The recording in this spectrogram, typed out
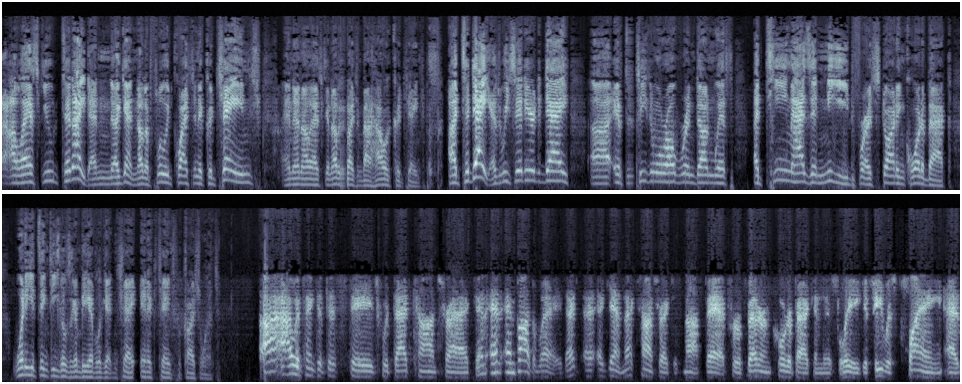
I'll ask you tonight. And again, another fluid question. It could change. And then I'll ask another question about how it could change. Uh, today, as we sit here today, uh, if the season were over and done with, a team has a need for a starting quarterback. What do you think the Eagles are going to be able to get in, cha- in exchange for Carson Wentz? I, I would think at this stage with that contract, and and and by the way, that again, that contract is not bad for a veteran quarterback in this league. If he was playing at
